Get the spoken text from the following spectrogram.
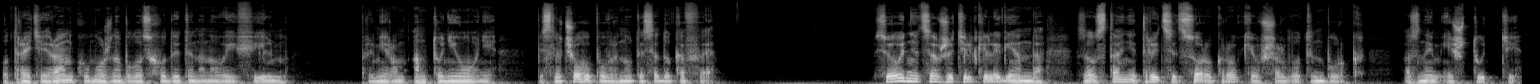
О третій ранку можна було сходити на новий фільм, приміром Антоніоні, після чого повернутися до кафе. Сьогодні це вже тільки легенда. За останні 30-40 років Шарлотенбург, а з ним і Штутті,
